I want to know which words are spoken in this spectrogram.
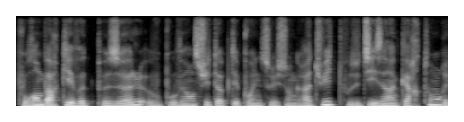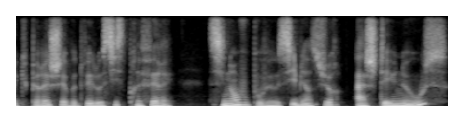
pour embarquer votre puzzle, vous pouvez ensuite opter pour une solution gratuite. Vous utilisez un carton récupéré chez votre vélociste préféré. Sinon, vous pouvez aussi, bien sûr, acheter une housse.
